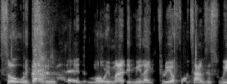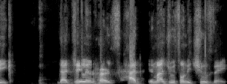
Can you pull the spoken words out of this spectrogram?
So, with that being said, Mo reminded me like three or four times this week that Jalen Hurts had, in my view, it's only Tuesday.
